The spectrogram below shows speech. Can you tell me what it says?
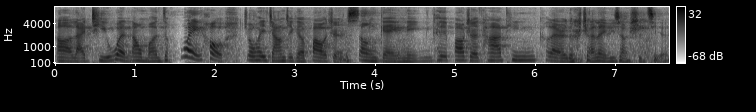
呃来提问，那我们会后就会将这个抱枕送给您，你可以抱着它听克莱尔的展览影响世界。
